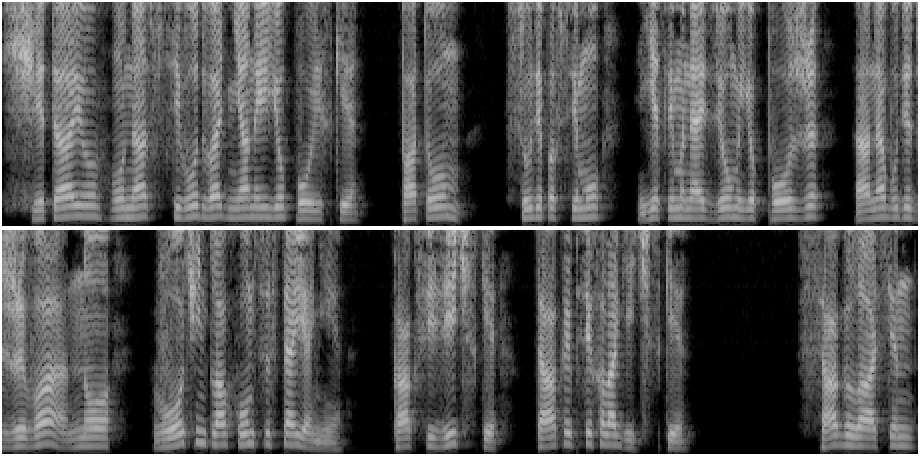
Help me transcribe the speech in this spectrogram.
Считаю, у нас всего два дня на ее поиски. Потом, судя по всему, если мы найдем ее позже, она будет жива, но в очень плохом состоянии, как физически, так и психологически. Согласен.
